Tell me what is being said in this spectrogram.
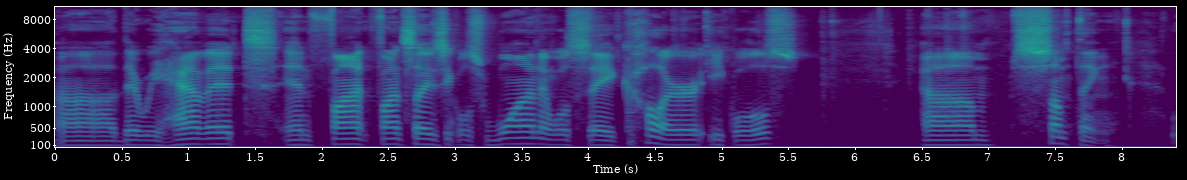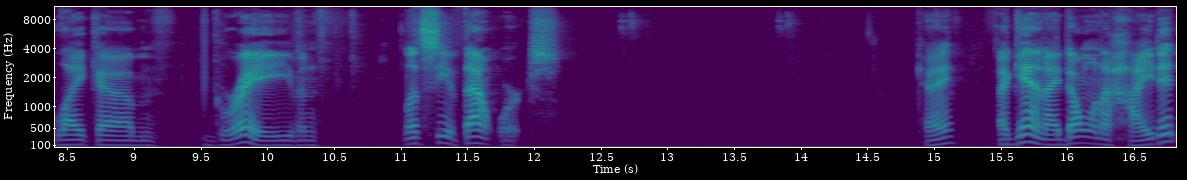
Uh, there we have it. And font font size equals one, and we'll say color equals um, something like um, gray even. Let's see if that works. Okay. Again, I don't want to hide it.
